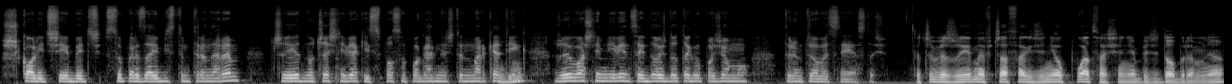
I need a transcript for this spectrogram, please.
szkolić się i być super zajebistym trenerem, czy jednocześnie w jakiś sposób ogarniać ten marketing, mhm. żeby właśnie mniej więcej dojść do tego poziomu, w którym ty obecnie jesteś? Znaczy, wiesz, żyjemy w czasach, gdzie nie opłaca się nie być dobrym, nie?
